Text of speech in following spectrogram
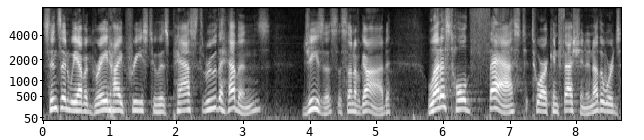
Since then, we have a great high priest who has passed through the heavens Jesus, the Son of God, let us hold fast to our confession. In other words,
